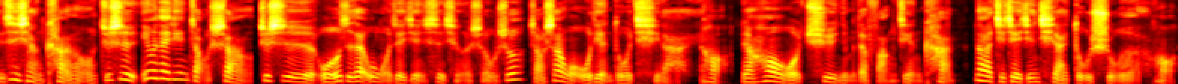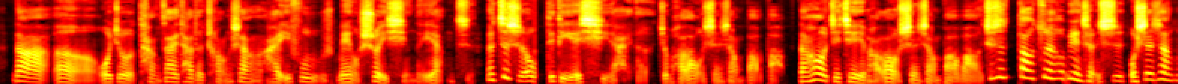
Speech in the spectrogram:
你自己想想看哦，就是因为那天早上，就是我儿子在问我这件事情的时候，我说早上我五点多起来哈，然后我去你们的房间看。那姐姐已经起来读书了，哈，那呃，我就躺在她的床上，还一副没有睡醒的样子。那这时候弟弟也起来了，就跑到我身上抱抱，然后姐姐也跑到我身上抱抱，就是到最后变成是我身上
